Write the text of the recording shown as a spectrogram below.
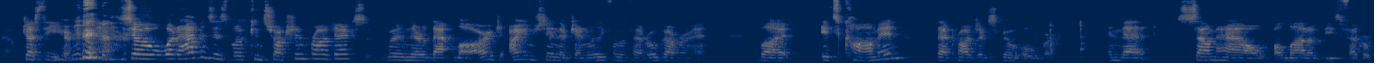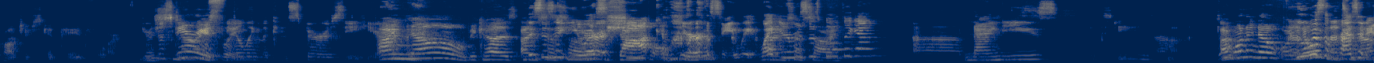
though. Just a year. Yeah. So what happens is with construction projects, when they're that large, I understand they're generally from the federal government, but it's common that projects go over, and that somehow a lot of these federal projects get paid for. You're just not mysteriously. feeling the conspiracy here. I know because I'm this so is a sorry. You're a U.S. dot sheeple. conspiracy. Wait, what I'm year so was this sorry. built again? Um, 90s. 60s? I don't know. I want to know. You Who know was the president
